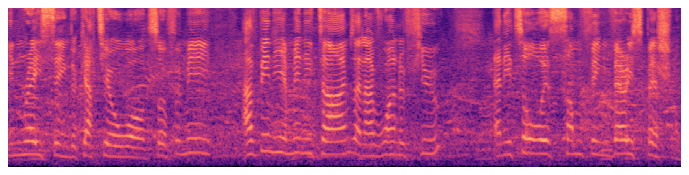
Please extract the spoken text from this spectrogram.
in racing, the Cartier Awards. So for me, I've been here many times and I've won a few, and it's always something very special,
